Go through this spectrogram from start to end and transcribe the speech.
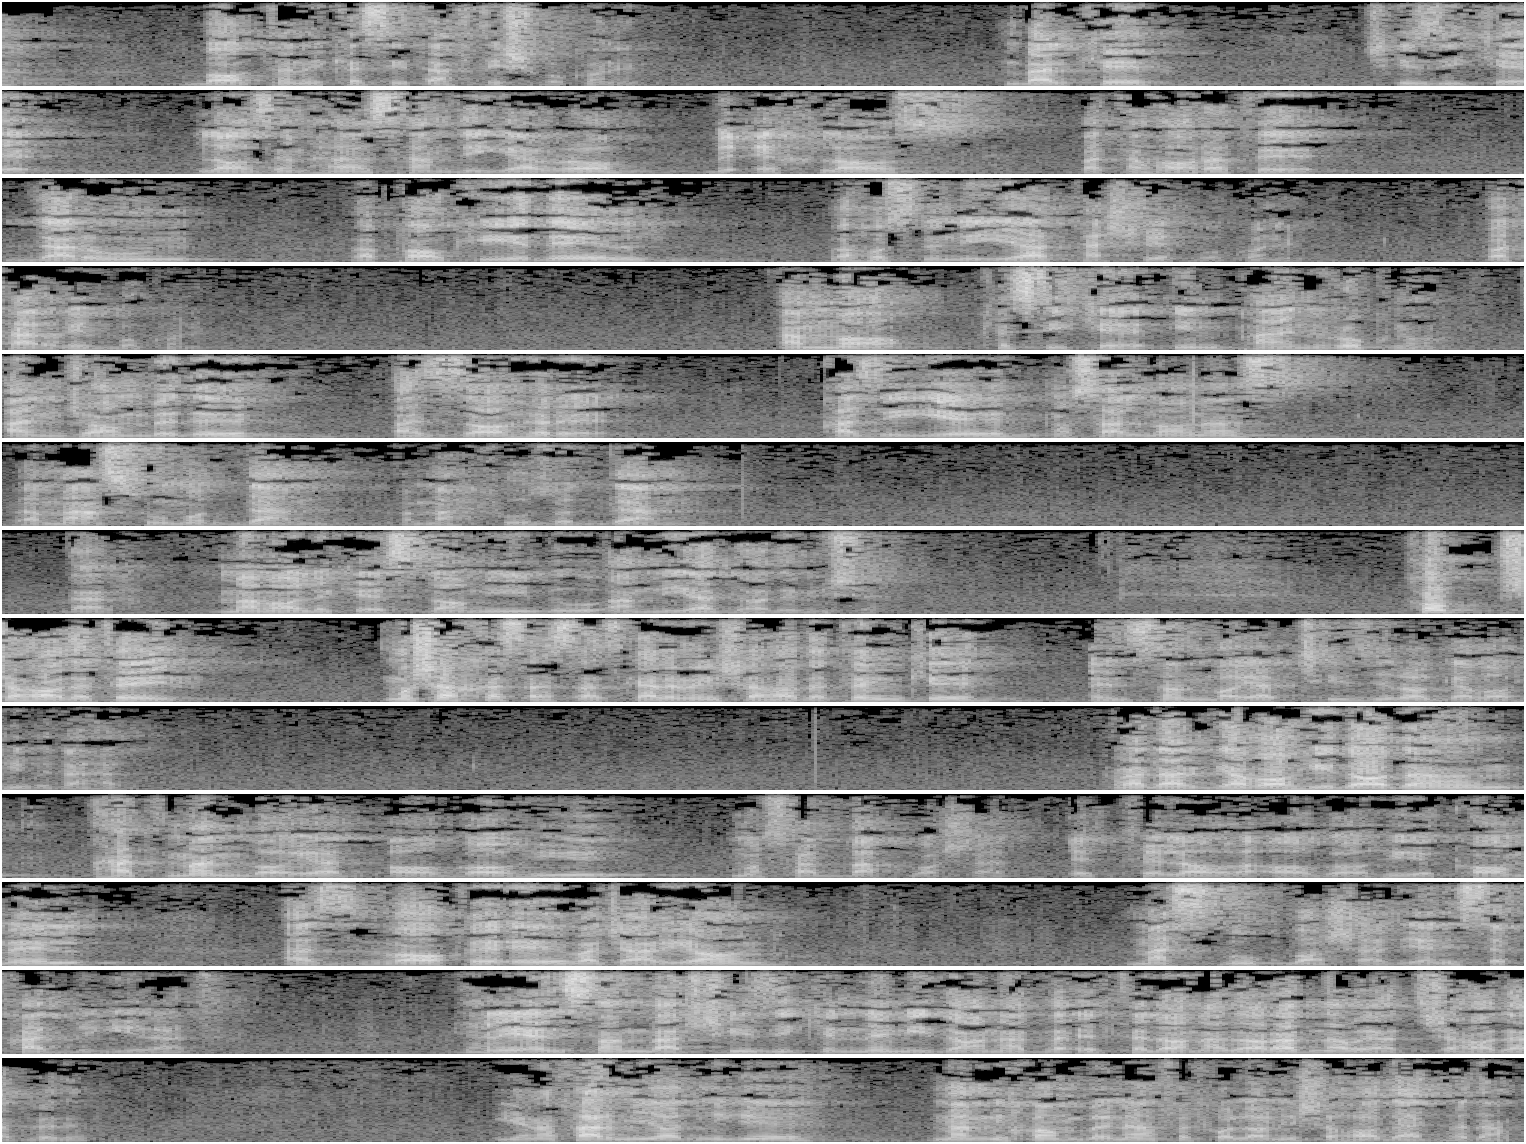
باطن کسی تفتیش بکنیم بلکه چیزی که لازم هست همدیگر را به اخلاص و تهارت درون و پاکی دل و حسن نیت تشویق بکنیم و ترغیب بکنیم. اما کسی که این پنج رکن رو انجام بده از ظاهر قضیه مسلمان است و معصوم الدم و محفوظ الدم در ممالک اسلامی به او امنیت داده میشه. خب شهادتین. مشخص است از کلمه شهادتین که انسان باید چیزی را گواهی بدهد. و در گواهی دادن حتما باید آگاهی مسبق باشد. اطلاع و آگاهی کامل از واقعه و جریان مسبوق باشد یعنی سبقت بگیرد. یعنی انسان بر چیزی که نمی‌داند و اطلاع ندارد نباید شهادت بده. یه نفر میاد میگه من می‌خوام به نفع فلانی شهادت بدم.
